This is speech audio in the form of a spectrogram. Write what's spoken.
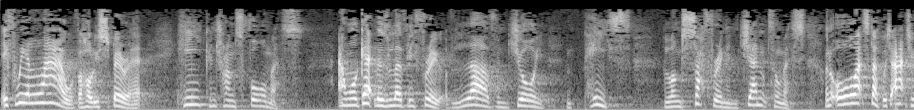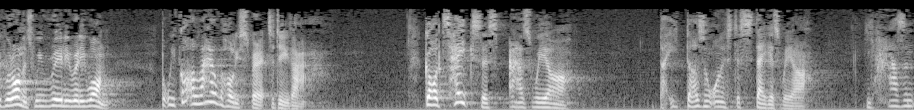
If we allow the Holy Spirit, He can transform us and we'll get those lovely fruit of love and joy and peace and long suffering and gentleness and all that stuff, which actually, if we're honest, we really, really want. But we've got to allow the Holy Spirit to do that. God takes us as we are, but He doesn't want us to stay as we are. He hasn't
